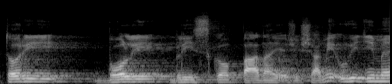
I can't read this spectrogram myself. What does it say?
ktorí boli blízko pána Ježiša. My uvidíme,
